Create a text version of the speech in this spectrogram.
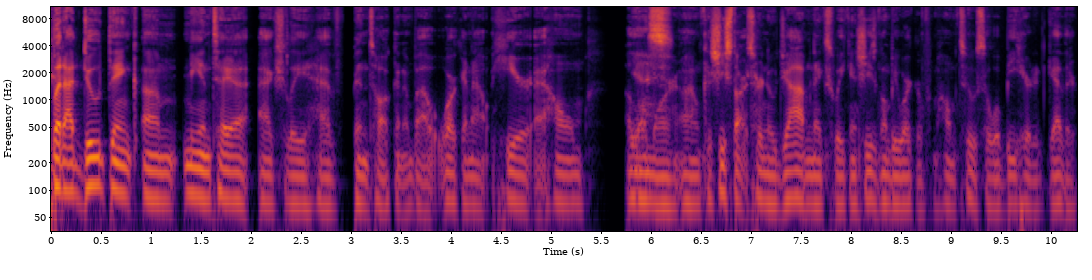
but I do think um, me and Taya actually have been talking about working out here at home a Yes. little more because she starts her new job next week and she's going to be working from home too. So we'll be here together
